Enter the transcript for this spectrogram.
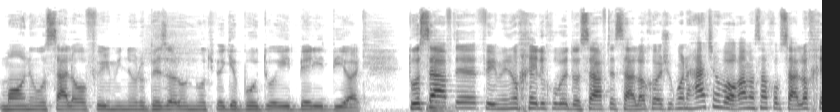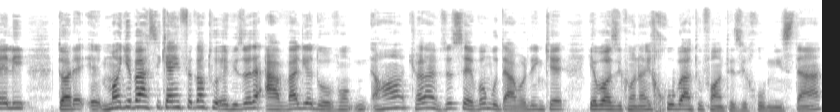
مانه و صلاح و فیرمینو رو بذار اون نوک بگه بدوید برید بیاید. دو سه هفته فیرمینو خیلی خوبه دو سه هفته صلاح کارش کنه هرچند واقعا مثلا خب صلاح خیلی داره ما یه بحثی کردیم فکر کنم تو اپیزود اول یا دوم آها چرا اپیزود سوم بود در مورد اینکه یه بازیکنای خوبن تو فانتزی خوب نیستن.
